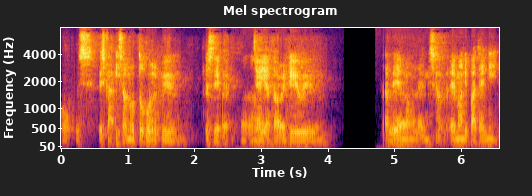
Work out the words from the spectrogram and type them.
oh wis wis gak iso nutup urip e. terus dia kayak Heeh. jaya tahu dewe. Tapi Iya. emang bisa, emang dipateni.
